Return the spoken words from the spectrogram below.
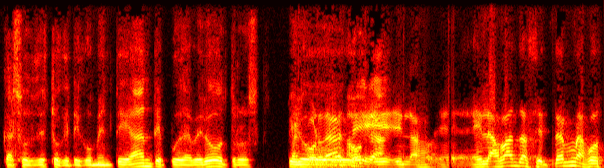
casos de esto que te comenté antes, puede haber otros, pero... ¿Te en, en, las bandas eternas vos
